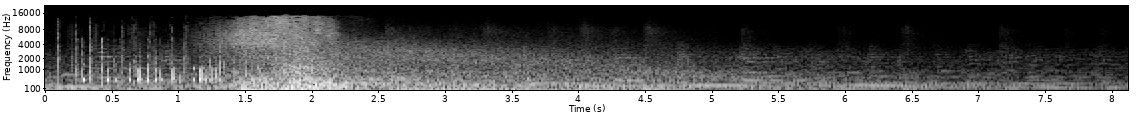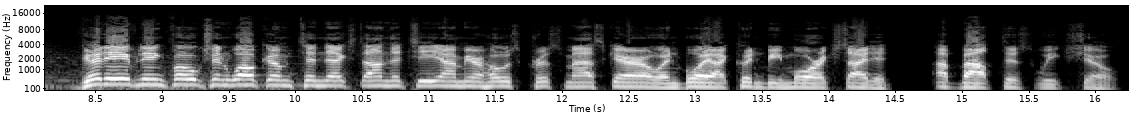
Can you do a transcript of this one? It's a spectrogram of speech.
Good evening, folks, and welcome to Next on the Tee. I'm your host, Chris Mascaro, and boy, I couldn't be more excited about this week's show.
